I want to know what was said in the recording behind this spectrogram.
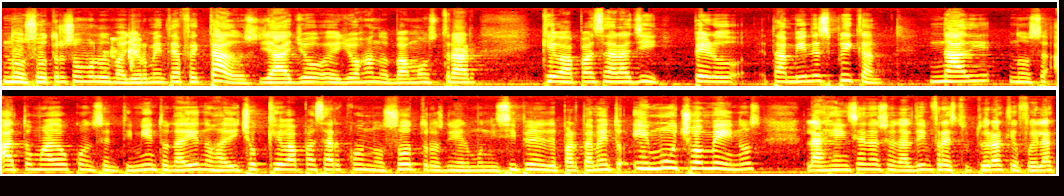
nosotros somos los mayormente afectados. Ya yo, eh, Johan nos va a mostrar qué va a pasar allí. Pero también explican, nadie nos ha tomado consentimiento, nadie nos ha dicho qué va a pasar con nosotros, ni el municipio ni el departamento, y mucho menos la Agencia Nacional de Infraestructura, que fue la,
